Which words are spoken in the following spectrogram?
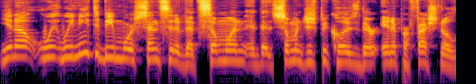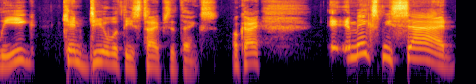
You know, we, we need to be more sensitive that someone that someone just because they're in a professional league can deal with these types of things. Okay. It, it makes me sad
